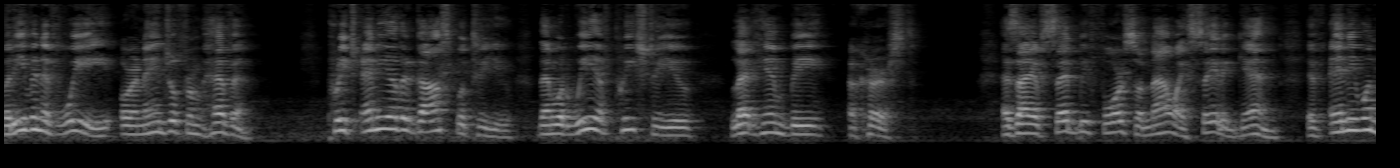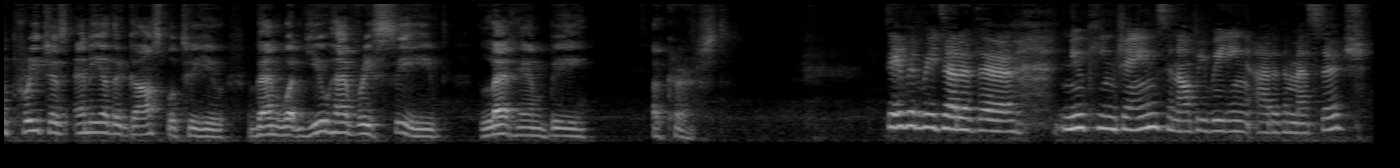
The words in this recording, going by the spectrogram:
But even if we or an angel from heaven preach any other gospel to you than what we have preached to you, let him be accursed. As I have said before, so now I say it again. If anyone preaches any other gospel to you than what you have received, let him be accursed. David reads out of the New King James, and I'll be reading out of the message.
